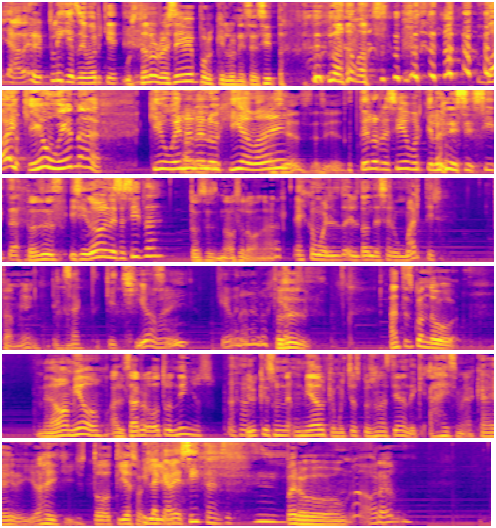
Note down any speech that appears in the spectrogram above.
Ya, a ver, explíquese porque... Usted lo recibe porque lo necesita. Nada más. ¡Ay, qué buena! ¡Qué buena analogía, mae! Así es, así es. Usted lo recibe porque lo necesita. Entonces, Y si no lo necesita, entonces no se lo van a dar. es como el, el don de ser un mártir. También. Exacto. Qué chido, mae. Qué buena analogía. Entonces, antes cuando me daba miedo alzar otros niños, yo creo que es un, miedo que muchas personas tienen de que, ay, se me va a caer y ay, que yo todo tieso y la aquí". cabecita, Pero no, ahora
